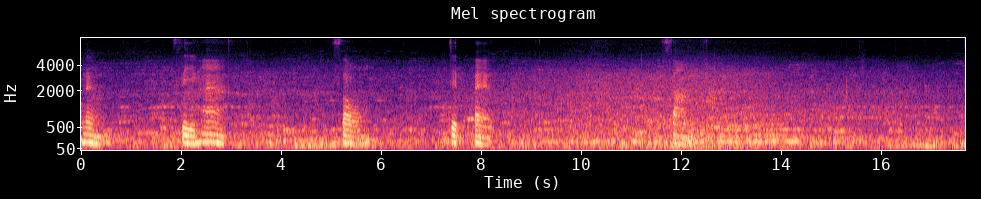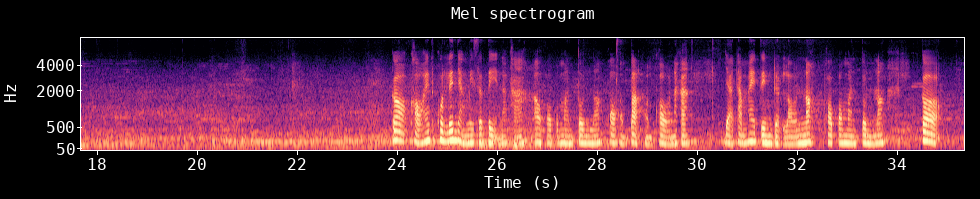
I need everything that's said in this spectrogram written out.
หนึ่งสี่ห้าสองเจ็ดแปดสาม ก็ขอให้ทุกคนเล่นอย่างมีสตินะคะ เอาพอประมาณตนเนาะพอหอมปากหอมคอนะคะ อย่าทำให้ตัวเองเดือดร้อนเนาะพอประมาณตนเนาะก็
